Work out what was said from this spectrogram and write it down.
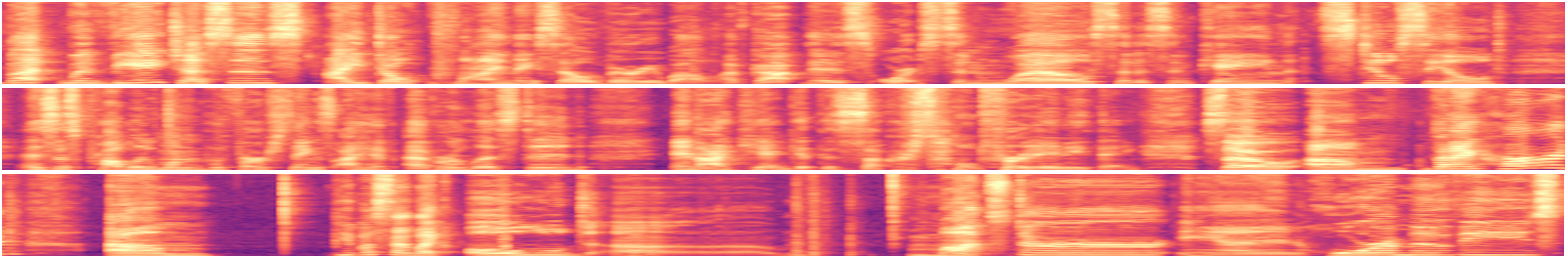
But with VHSs, I don't find they sell very well. I've got this Orson Welles Citizen Kane still sealed. This is probably one of the first things I have ever listed, and I can't get this sucker sold for anything. So, um, but I heard um, people said like old... Uh, monster and horror movies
